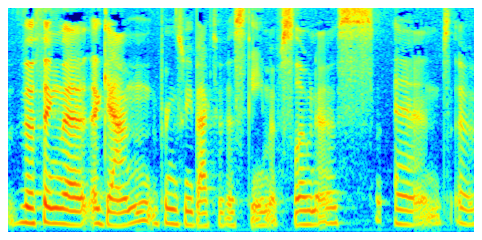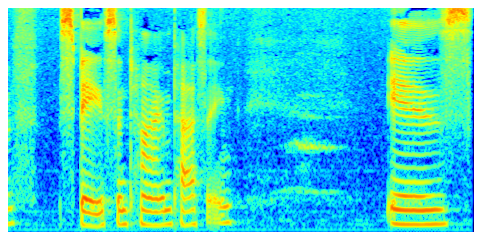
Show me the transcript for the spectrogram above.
the thing that, again, brings me back to this theme of slowness and of space and time passing is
